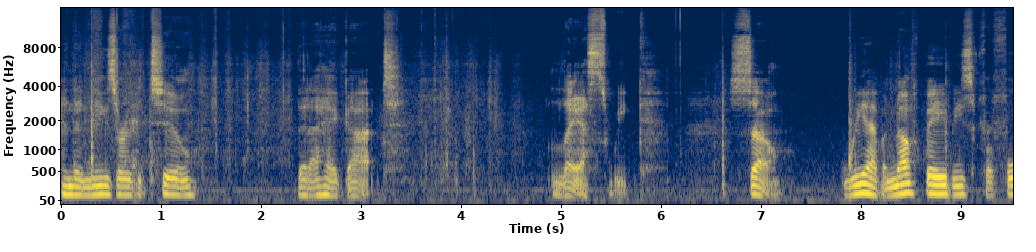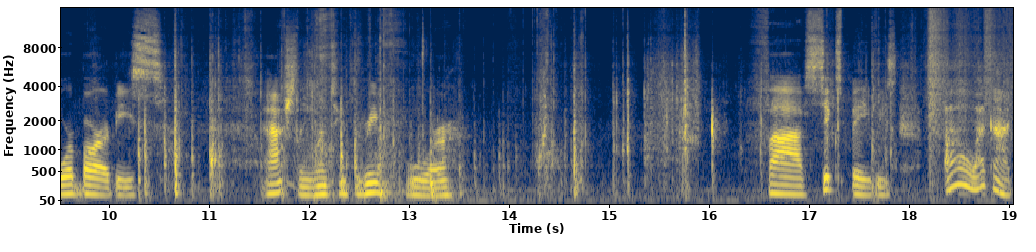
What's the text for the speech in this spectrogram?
and then these are the two that I had got last week. So we have enough babies for four Barbies. Actually, one, two, three, four, five, six babies. Oh, I got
